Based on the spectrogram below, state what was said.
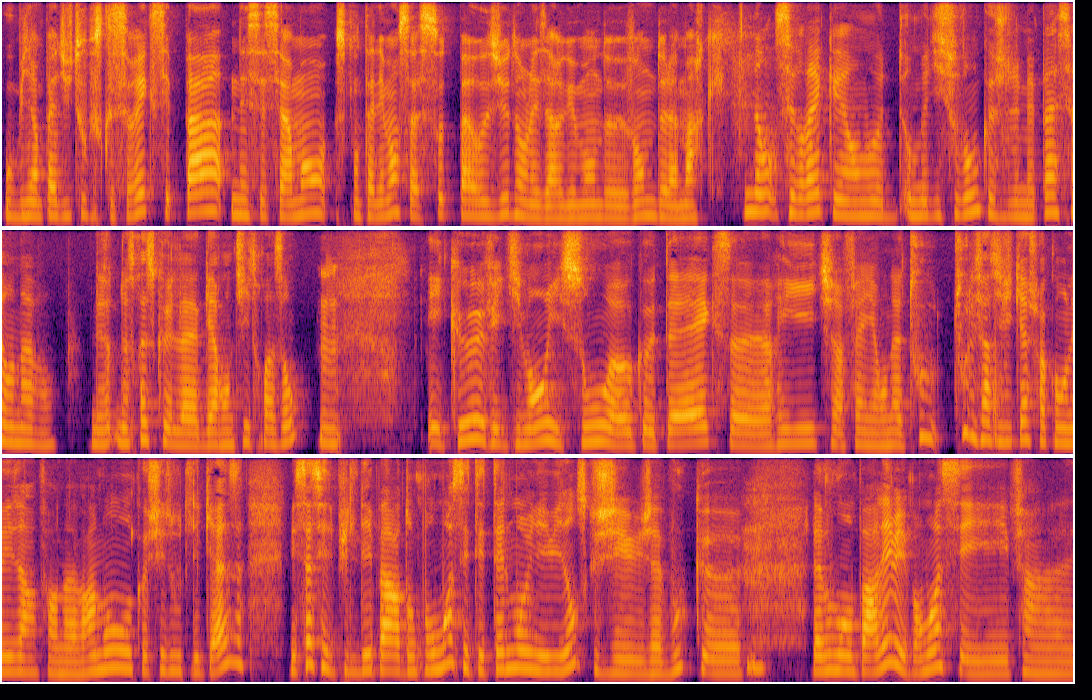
ou bien pas du tout, parce que c'est vrai que c'est pas nécessairement spontanément, ça saute pas aux yeux dans les arguments de vente de la marque. Non, c'est vrai qu'on me, dit souvent que je le mets pas assez en avant, ne, ne serait-ce que la garantie 3 ans et que effectivement ils sont euh, Cotex, euh, Rich, enfin on a tous les certificats, je crois qu'on les a, enfin on a vraiment coché toutes les cases. Mais ça c'est depuis le départ. Donc pour moi c'était tellement une évidence que j'avoue que là vous m'en parlez, mais pour moi c'est, enfin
